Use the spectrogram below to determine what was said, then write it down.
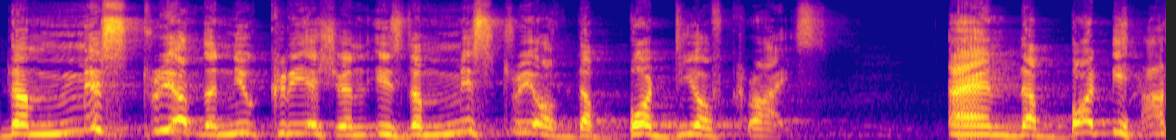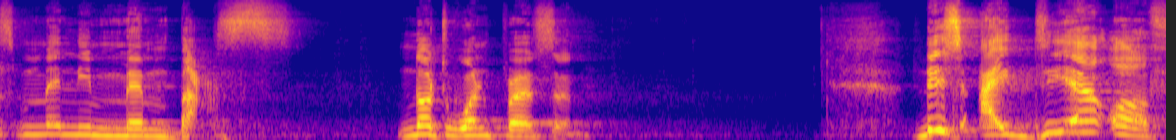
the mystery of the new creation is the mystery of the body of Christ. And the body has many members, not one person. This idea of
